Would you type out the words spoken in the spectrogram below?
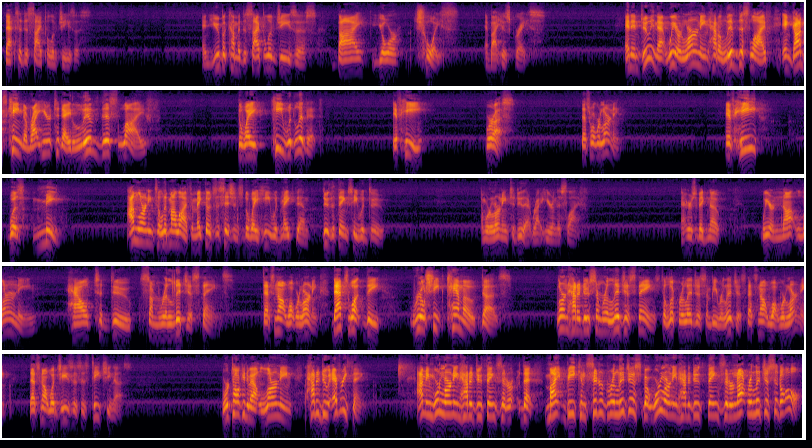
That's a disciple of Jesus and you become a disciple of Jesus by your choice and by His grace. And in doing that, we are learning how to live this life in God's kingdom right here today. Live this life the way He would live it if He were us. That's what we're learning. If He was me, I'm learning to live my life and make those decisions the way He would make them, do the things He would do. And we're learning to do that right here in this life. Now, here's a big note we are not learning how to do some religious things. That's not what we're learning. That's what the real sheep camo does. Learn how to do some religious things to look religious and be religious. That's not what we're learning. That's not what Jesus is teaching us. We're talking about learning how to do everything. I mean, we're learning how to do things that are that might be considered religious, but we're learning how to do things that are not religious at all.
